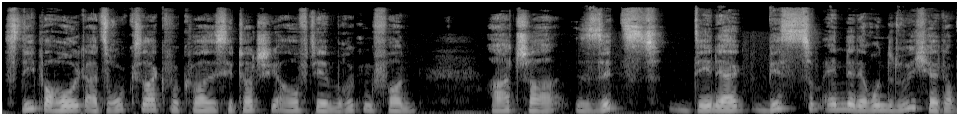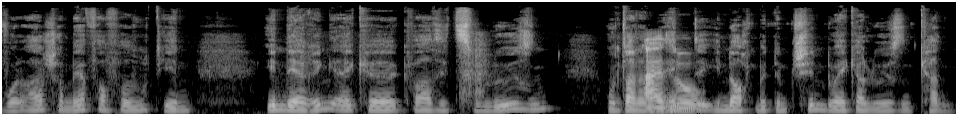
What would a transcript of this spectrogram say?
Sleeper Hold als Rucksack, wo quasi Sitochi auf dem Rücken von Archer sitzt, den er bis zum Ende der Runde durchhält, obwohl Archer mehrfach versucht, ihn in der Ringecke quasi zu lösen und dann am also, Ende ihn noch mit einem Chinbreaker lösen kann.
